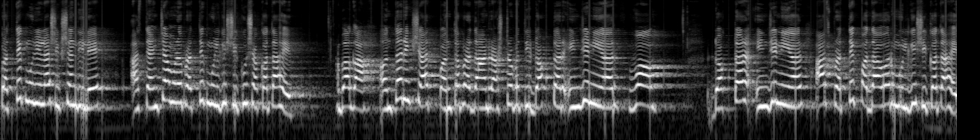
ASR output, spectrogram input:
प्रत्येक मुलीला शिक्षण दिले. आज त्यांच्यामुळे प्रत्येक मुलगी शिकू शकत आहे. बघा अंतरिक्षात पंतप्रधान राष्ट्रपती डॉक्टर इंजिनियर व डॉक्टर इंजिनियर आज प्रत्येक पदावर मुलगी शिकत आहे.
